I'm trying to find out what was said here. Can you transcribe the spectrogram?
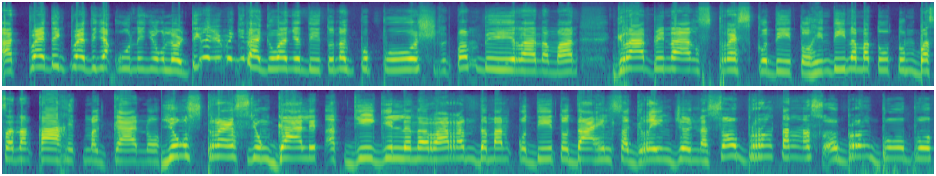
At pwedeng pwede niya kunin yung Lord. Tingnan niyo yung ginagawa niya dito. Nagpo-push. Pambira naman. Grabe na ang stress ko dito. Hindi na matutumbasan ng kahit magkano. Yung stress, yung galit at gigil na nararamdaman ko dito dahil sa Granger na sobrang tanga, sobrang bobo.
